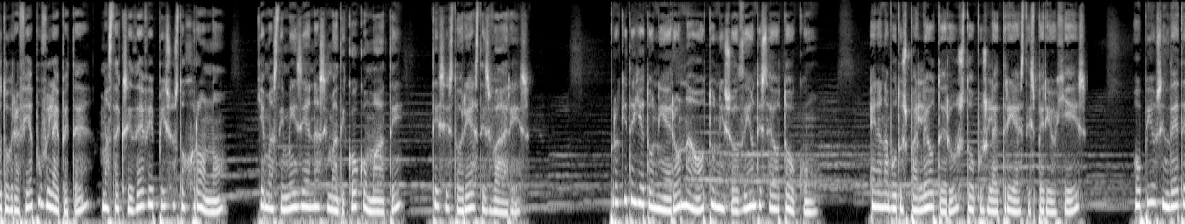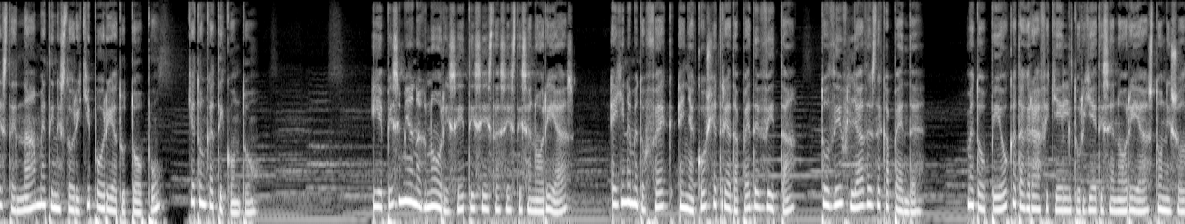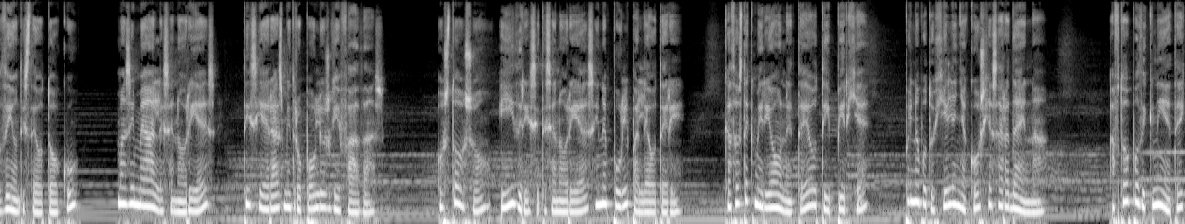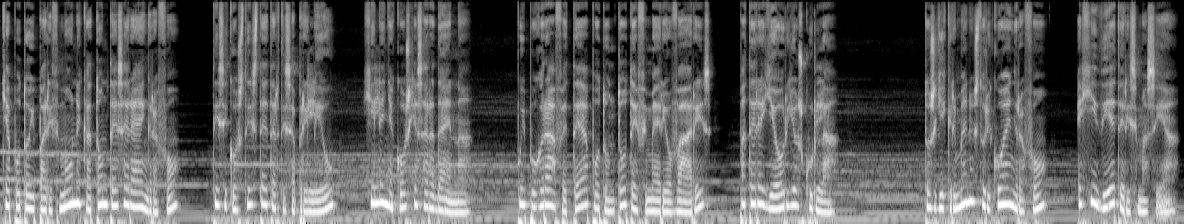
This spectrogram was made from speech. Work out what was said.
φωτογραφία που βλέπετε μας ταξιδεύει πίσω στο χρόνο και μας θυμίζει ένα σημαντικό κομμάτι της ιστορίας της Βάρης. Πρόκειται για τον Ιερό Ναό των Ισοδίων της Θεοτόκου, έναν από τους παλαιότερους τόπους λατρείας της περιοχής, ο οποίος συνδέεται στενά με την ιστορική πορεία του τόπου και των κατοίκων του. Η επίσημη αναγνώριση της σύστασης της ενορίας έγινε με το ΦΕΚ 935Β το 2015, με το οποίο καταγράφηκε η λειτουργία της ενορίας των εισοδείων της Θεοτόκου μαζί με άλλες ενορίες της Ιεράς Μητροπόλεως Γυφάδας. Ωστόσο, η ίδρυση της ενορίας είναι πολύ παλαιότερη, καθώς τεκμηριώνεται ότι υπήρχε πριν από το 1941. Αυτό αποδεικνύεται και από το υπαριθμόν 104 έγγραφο της 24ης Απριλίου 1941 που υπογράφεται από τον τότε εφημέριο Βάρης πατέρα Γεώργιο Σκουρλά. Το συγκεκριμένο ιστορικό έγγραφο έχει ιδιαίτερη σημασία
